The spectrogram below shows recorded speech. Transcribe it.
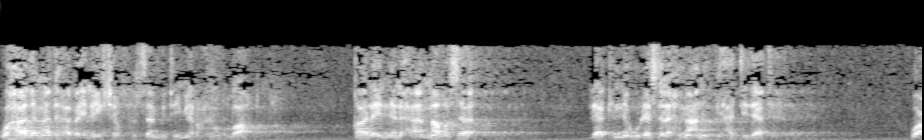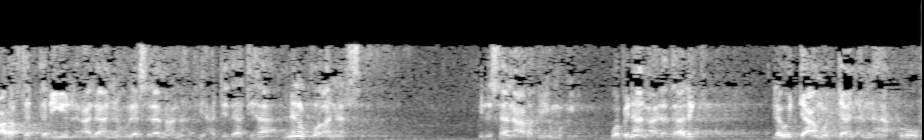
وهذا ما ذهب إليه شيخ الإسلام ابن تيمية رحمه الله. قال إن لها مغزى لكنه ليس لها معنى في حد ذاته. وعرفت الدليل على أنه ليس لها معنى في حد ذاتها من القرآن نفسه بلسان عربي مبين. وبناء على ذلك لو ادعى مدعي أنها حروف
